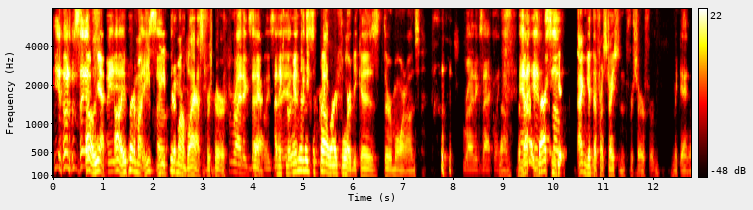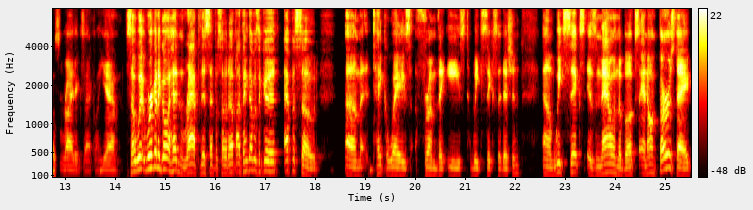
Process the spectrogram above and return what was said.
You know what I'm saying? Oh yeah. I mean, oh, he put him on. He, so, he put him on blast for sure. Right. Exactly. Yeah, so, I think so. And, and then they just fell right for it because they're morons. right. Exactly. So, and, that, and that so, get, I can get that frustration for sure from McDaniel's. Right. Exactly. Yeah. So we're going to go ahead and wrap this episode up. I think that was a good episode um, takeaways from the East Week Six edition. Um, week six is now in the books, and on Thursday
